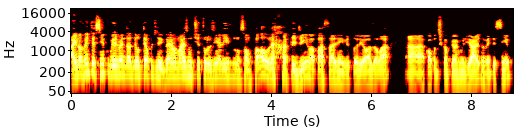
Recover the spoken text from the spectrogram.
Aí em 95 mesmo ainda deu tempo de ganhar mais um títulozinho ali no São Paulo, né? Rapidinho, uma passagem vitoriosa lá. A Copa dos Campeões Mundiais, 95.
